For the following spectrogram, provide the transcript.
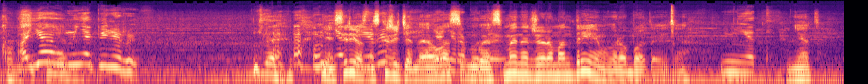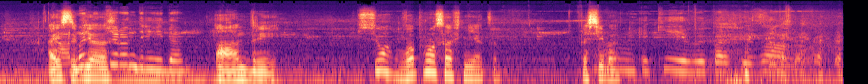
как А я, у меня перерыв. У Не, меня серьезно, перерыв, скажите, я у не вас работаю. с менеджером Андреем вы работаете? Нет. Нет? А если бы я... менеджер Андрей, да. А, Андрей. Все, вопросов нет. Спасибо. Ой, Какие вы партизаны.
